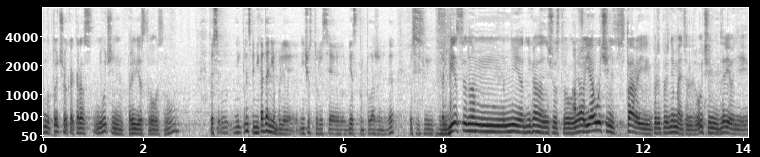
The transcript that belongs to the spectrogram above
на то, что как раз не очень приветствовалось. Ну, То есть, вы, в принципе, никогда не были, не чувствовали себя в бедственном положении, да? То есть, если... В бедственном нет, никогда не чувствовал. я, я очень старый предприниматель, очень древний.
